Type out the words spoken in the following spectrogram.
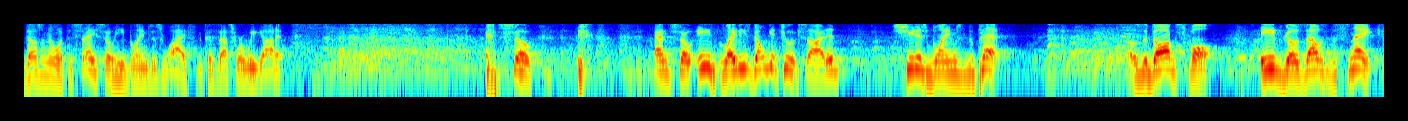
doesn't know what to say, so he blames his wife because that's where we got it. and so, and so Eve, ladies, don't get too excited. She just blames the pet. That was the dog's fault. Eve goes, That was the snake.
